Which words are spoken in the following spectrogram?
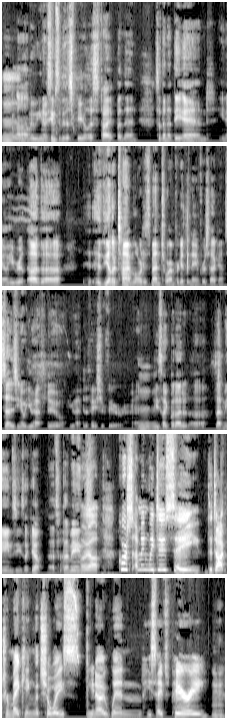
Mm. um, who you know seems to be this fearless type, but then so then at the end, you know, he re- uh, the his, the other Time Lord, his mentor, I forget the name for a second, says, you know what you have to do, you have to face your fear, and Mm. he's like, but I uh, that means he's like, yep, that's what that means. Oh, yeah. Of course, I mean, we do see the doctor making the choice, you know, when he saves Peri, Mhm.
